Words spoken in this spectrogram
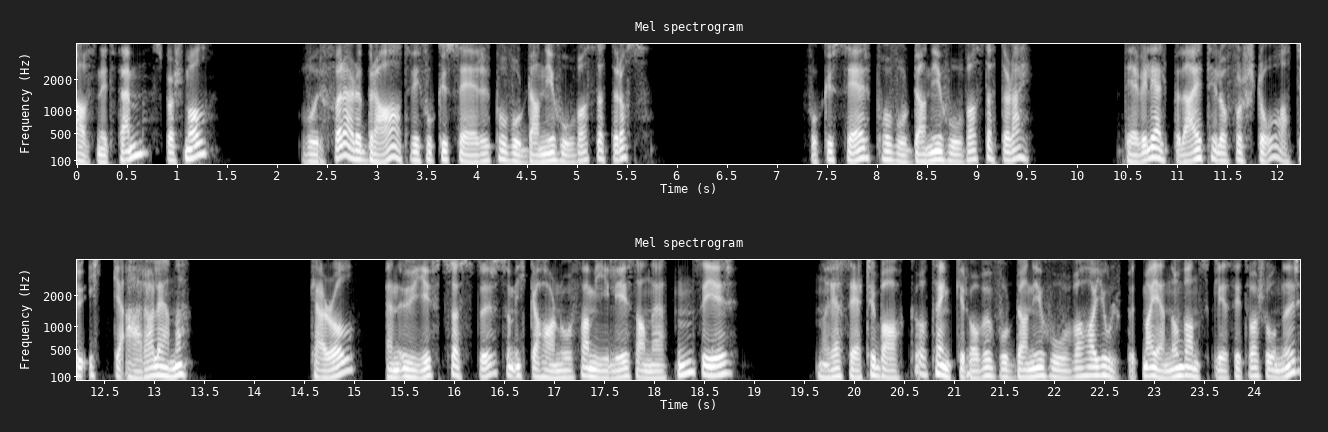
Avsnitt 5, spørsmål Hvorfor er det bra at vi fokuserer på hvordan Jehova støtter oss? Fokuser på hvordan Jehova støtter deg. Det vil hjelpe deg til å forstå at du ikke er alene. Carol, en ugift søster som ikke har noe familie i sannheten, sier Når jeg ser tilbake og tenker over hvordan Jehova har hjulpet meg gjennom vanskelige situasjoner,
